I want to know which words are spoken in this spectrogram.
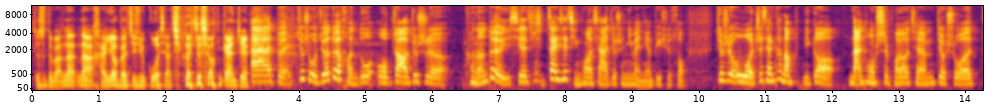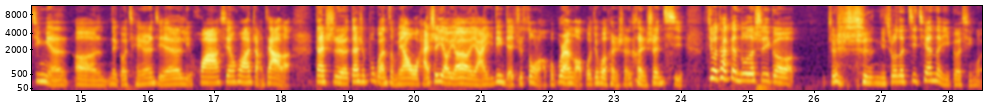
就是对吧？那那还要不要继续过下去了？这种感觉，哎，对，就是我觉得对很多我不知道，就是可能对有一些在一些情况下，就是你每年必须送。就是我之前看到一个男同事朋友圈就说，今年呃那个情人节礼花鲜花涨价了，但是但是不管怎么样，我还是要咬咬牙，一定得去送老婆，不然老婆就会很生很生气。就他更多的是一个就是 你说的祭天的一个行为。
